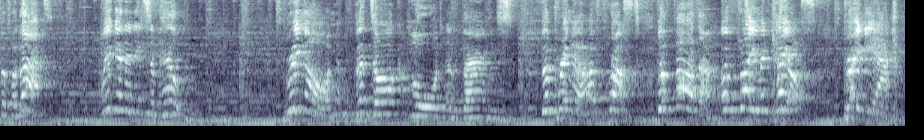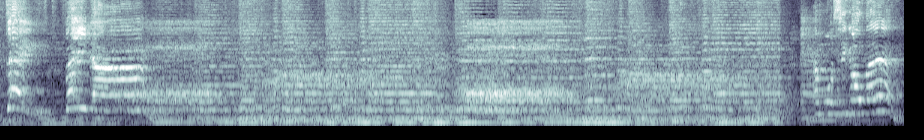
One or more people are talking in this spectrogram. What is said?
But for that, we're going to need some help. Bring on the Dark Lord of Bangs, the bringer of thrust, the father of flame and chaos, Brainiac Dave Vader! And what's he got there?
